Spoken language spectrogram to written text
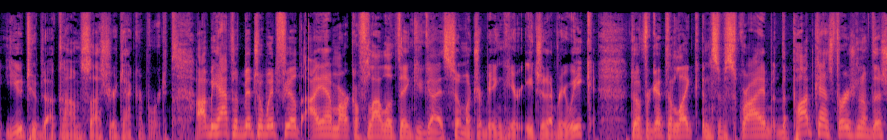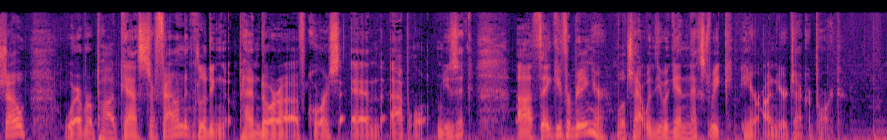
youtube.com slash your tech report. On behalf of Mitchell Whitfield, I am Marco Flalo. Thank you guys so much for being here each and every week. Don't forget to like and subscribe the podcast version of this show, wherever podcasts are found, including Pandora, of course, and Apple Music. Uh, thank you for being here. We'll chat with you again next week here on Your Tech Report.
